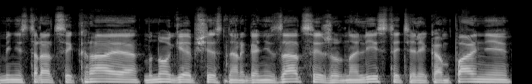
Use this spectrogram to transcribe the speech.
администрации края, многие общественные организации, журналисты, телекомпании.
